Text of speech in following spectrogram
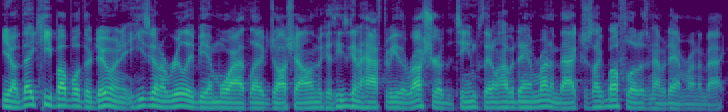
You know, if they keep up what they're doing, he's going to really be a more athletic Josh Allen because he's going to have to be the rusher of the team because they don't have a damn running back, just like Buffalo doesn't have a damn running back.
